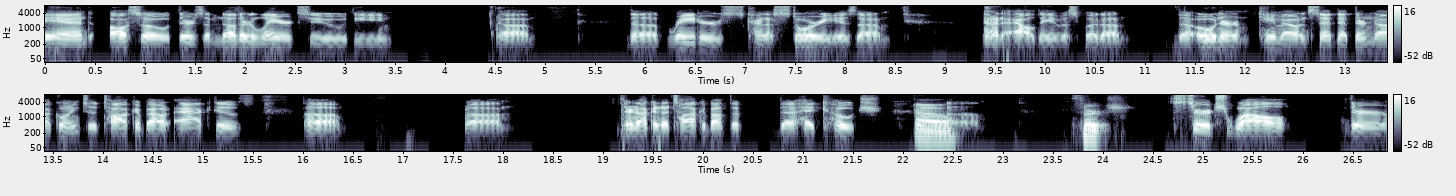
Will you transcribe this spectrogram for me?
And also there's another layer to the um the Raiders kind of story is um not Al Davis, but uh, the owner came out and said that they're not going to talk about active uh, um, they're not going to talk about the the head coach Oh, uh, search. search while they're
